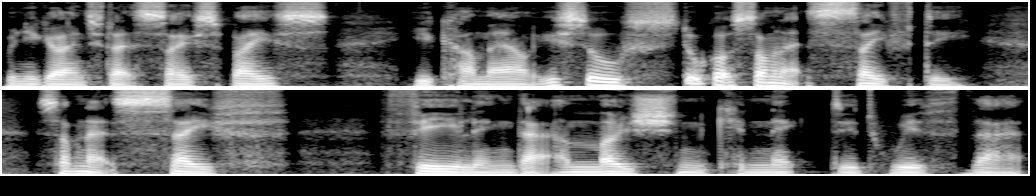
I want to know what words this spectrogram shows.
When you go into that safe space, you come out, you still still got some of that safety, some of that safe feeling, that emotion connected with that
